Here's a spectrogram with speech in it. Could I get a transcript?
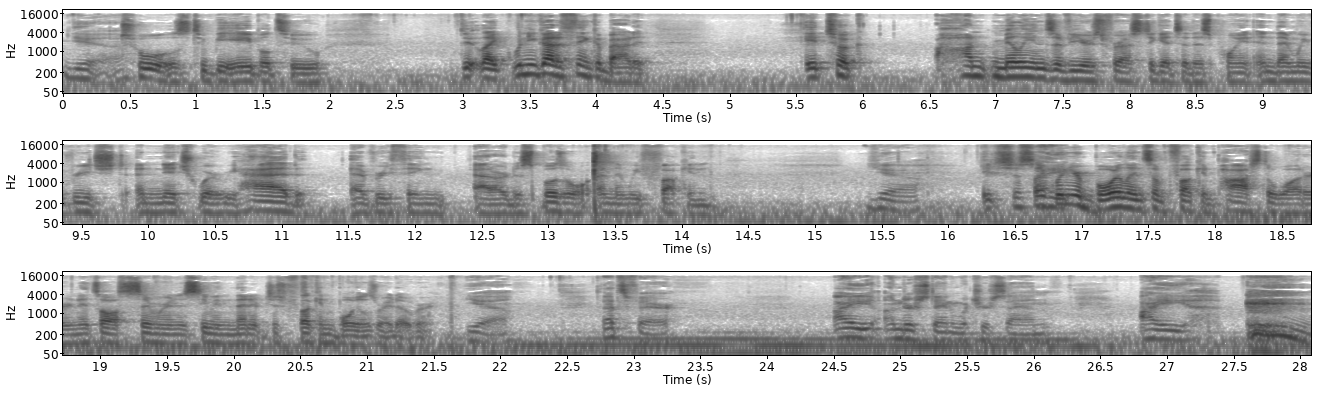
yeah. tools to be able to do, like when you got to think about it it took hun- millions of years for us to get to this point and then we've reached a niche where we had everything at our disposal and then we fucking Yeah. it's just like I- when you're boiling some fucking pasta water and it's all simmering and steaming and then it just fucking boils right over Yeah, that's fair. I understand what you're saying. I.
